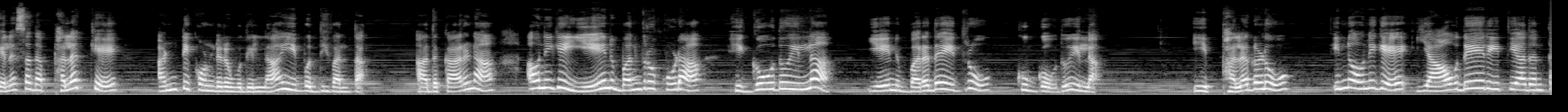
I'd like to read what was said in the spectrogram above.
ಕೆಲಸದ ಫಲಕ್ಕೆ ಅಂಟಿಕೊಂಡಿರುವುದಿಲ್ಲ ಈ ಬುದ್ಧಿವಂತ. ಆದ ಕಾರಣ ಅವನಿಗೆ ಏನು ಬಂದರೂ ಕೂಡ ಹಿಗ್ಗುವುದೂ ಇಲ್ಲ, ಏನು ಬರದೇ ಇದ್ರೂ ಕುಗ್ಗೋದು ಇಲ್ಲ. ಈ ಫಲಗಳು ಇನ್ನು ಅವನಿಗೆ ಯಾವುದೇ ರೀತಿಯಾದಂಥ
